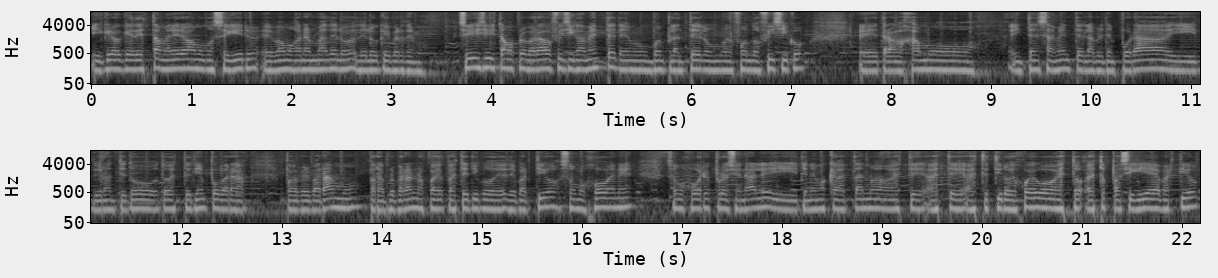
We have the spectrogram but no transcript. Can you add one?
Y creo que de esta manera vamos a conseguir, eh, vamos a ganar más de lo, de lo que perdemos. Sí, sí, estamos preparados físicamente, tenemos un buen plantel, un buen fondo físico. Eh, trabajamos intensamente en la pretemporada y durante todo, todo este tiempo para, para prepararnos, para prepararnos para, este tipo de, de partidos. Somos jóvenes, somos jugadores profesionales y tenemos que adaptarnos a este, a este, a este estilo de juego, a, esto, a estos pasiguillas de partidos.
